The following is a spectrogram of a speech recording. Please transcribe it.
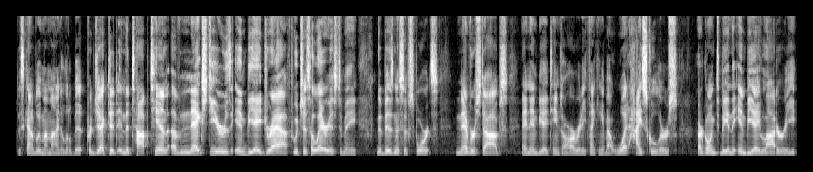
this kind of blew my mind a little bit, projected in the top 10 of next year's NBA draft, which is hilarious to me. The business of sports never stops, and NBA teams are already thinking about what high schoolers are going to be in the NBA lottery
